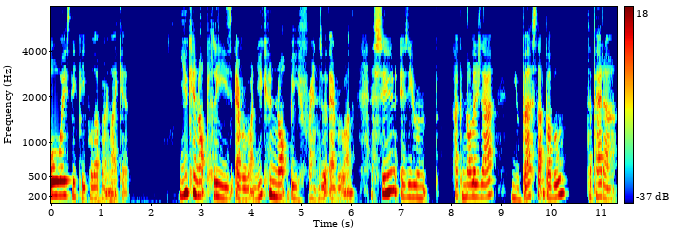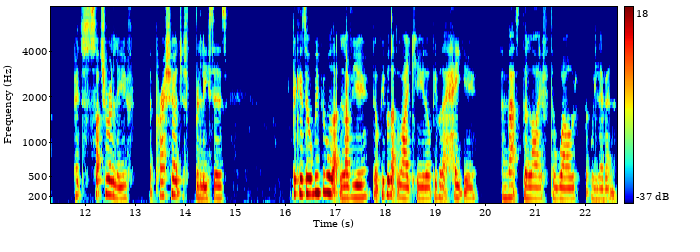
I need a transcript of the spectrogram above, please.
always be people that won't like it. You cannot please everyone. You cannot be friends with everyone. As soon as you acknowledge that, you burst that bubble, the better. It's such a relief. The pressure just releases, because there will be people that love you, there will be people that like you, there will be people that hate you. And that's the life, the world that we live in.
